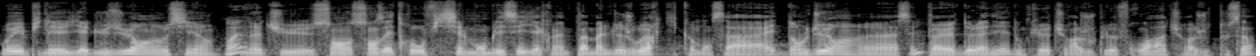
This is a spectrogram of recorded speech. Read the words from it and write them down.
Oui, et puis il y a l'usure hein, aussi. hein. Là, tu, sans, sans être officiellement blessé, il y a quand même pas mal de joueurs qui commencent à être dans le dur hein, à Mmh. cette période de l'année. Donc euh, tu rajoutes le froid, tu rajoutes tout ça.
